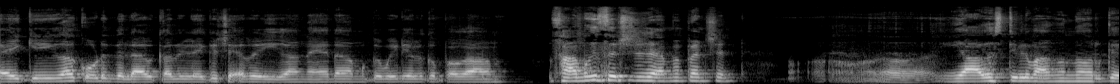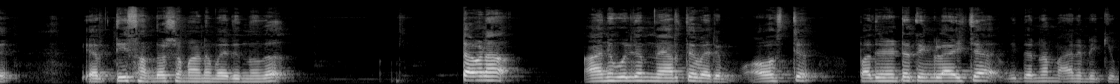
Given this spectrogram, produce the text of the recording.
ലൈക്ക് ചെയ്യുക. കൂടുതൽ ആൾക്കാരിലേക്ക് ഷെയർ ചെയ്യുക. നേരെ നമുക്ക് വീഡിയോയിലേക്ക് പോകാം. സാമൂഹ്യ സുരക്ഷ ക്ഷേമ പെൻഷൻ ഈ ആഗസ്റ്റിൽ വാങ്ങുന്നവർക്ക് ഇരട്ടി സന്തോഷമാണ് വരുന്നത്. തവണ ആനുകൂല്യം നേരത്തെ വരും. ഓഗസ്റ്റ് പതിനെട്ട് തിങ്കളാഴ്ച വിതരണം ആരംഭിക്കും.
